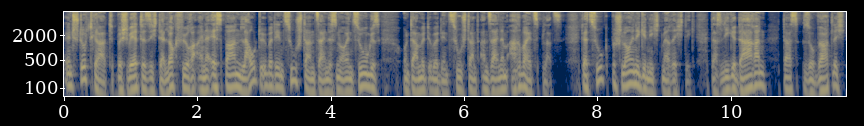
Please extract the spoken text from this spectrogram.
In Stuttgart beschwerte sich der Lokführer einer S-Bahn laut über den Zustand seines neuen Zuges und damit über den Zustand an seinem Arbeitsplatz. Der Zug beschleunige nicht mehr richtig. Das liege daran, dass, so wörtlich,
